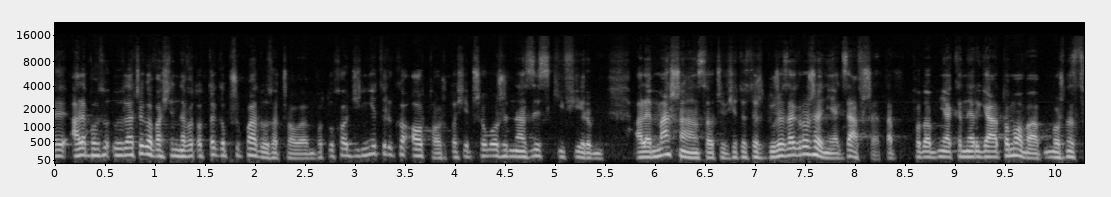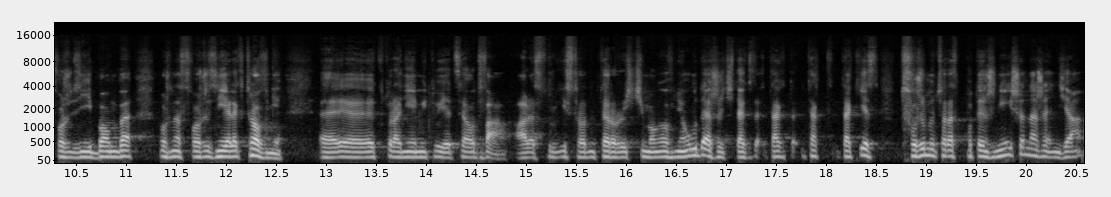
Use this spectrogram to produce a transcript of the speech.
e, ale bo, dlaczego właśnie nawet od tego przykładu zacząłem, bo tu chodzi nie tylko o to, że to się przełoży na zyski firm, ale ma szansę, oczywiście to jest też duże zagrożenie, jak zawsze, ta, podobnie jak energia atomowa, można stworzyć z niej bombę, można stworzyć z niej elektrownię, e, która nie emituje CO2, ale z drugiej strony terroryści mogą w nią uderzyć. Tak, tak, tak, tak jest. Tworzymy coraz potężniejsze narzędzia,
